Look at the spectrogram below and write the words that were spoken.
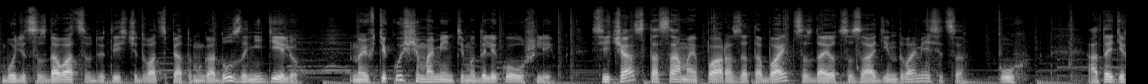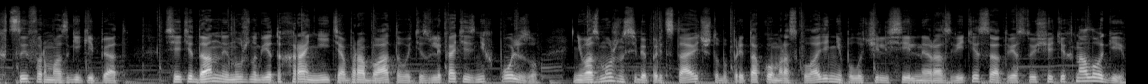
будет создаваться в 2025 году за неделю. Но и в текущем моменте мы далеко ушли. Сейчас та самая пара зетабайт создается за 1-2 месяца. Ух, от этих цифр мозги кипят. Все эти данные нужно где-то хранить, обрабатывать, извлекать из них пользу. Невозможно себе представить, чтобы при таком раскладе не получили сильное развитие соответствующие технологии.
